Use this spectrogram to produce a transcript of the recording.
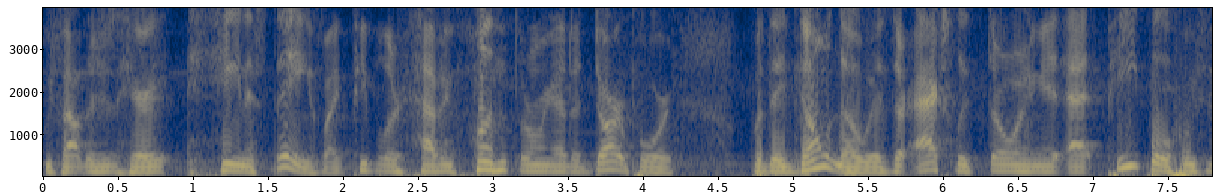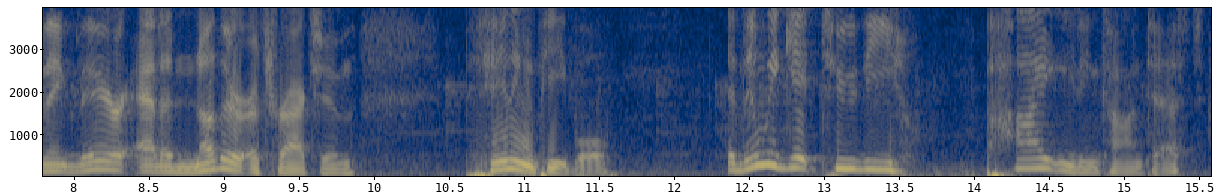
We found there's just heinous things like people are having fun throwing at a dartboard. What they don't know is they're actually throwing it at people who think they're at another attraction, pinning people. And then we get to the pie eating contest,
